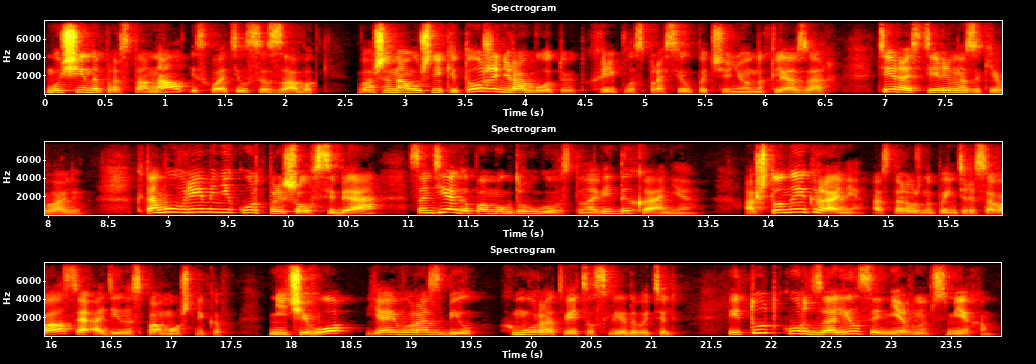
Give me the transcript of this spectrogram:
Мужчина простонал и схватился за бок. «Ваши наушники тоже не работают?» – хрипло спросил подчиненных Леозар. Те растерянно закивали. К тому времени Курт пришел в себя, Сантьяго помог другу восстановить дыхание. «А что на экране?» – осторожно поинтересовался один из помощников. «Ничего, я его разбил», – хмуро ответил следователь. И тут Курт залился нервным смехом.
